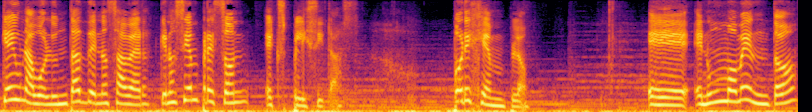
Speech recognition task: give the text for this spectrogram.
que hay una voluntad de no saber que no siempre son explícitas. Por ejemplo, eh, en un momento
